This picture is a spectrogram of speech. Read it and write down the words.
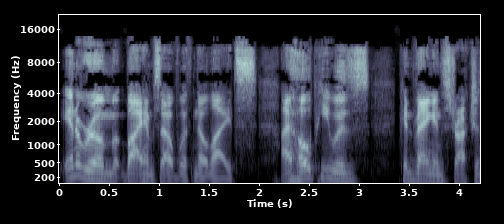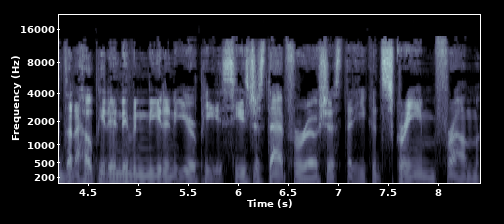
in a room by himself with no lights. I hope he was conveying instructions and I hope he didn't even need an earpiece. He's just that ferocious that he could scream from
